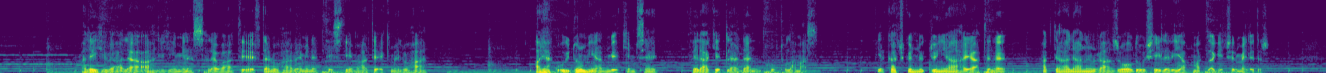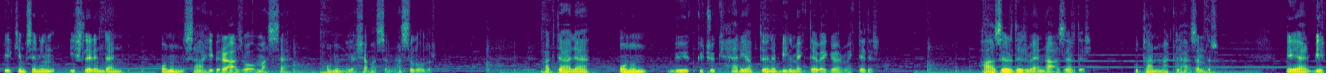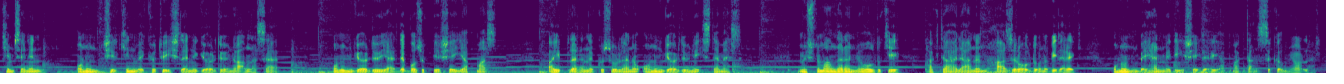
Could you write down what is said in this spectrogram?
aleyhi ve ala alihi mines salavati efteluha ve minet teslimati ekmeluha ayak uydurmayan bir kimse felaketlerden kurtulamaz. Birkaç günlük dünya hayatını Hak Teâlâ'nın razı olduğu şeyleri yapmakla geçirmelidir. Bir kimsenin işlerinden onun sahibi razı olmazsa onun yaşaması nasıl olur? Hak Teâlâ onun büyük küçük her yaptığını bilmekte ve görmektedir. Hazırdır ve nazırdır. Utanmak lazımdır. Eğer bir kimsenin onun çirkin ve kötü işlerini gördüğünü anlasa, onun gördüğü yerde bozuk bir şey yapmaz. Ayıplarını, kusurlarını onun gördüğünü istemez.'' Müslümanlara ne oldu ki Hak Teâlâ'nın hazır olduğunu bilerek onun beğenmediği şeyleri yapmaktan sıkılmıyorlar.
